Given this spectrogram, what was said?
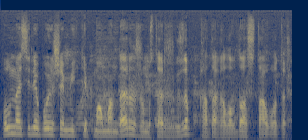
Бұл мәселе бойынша мектеп мамандары жұмыстар жүргізіп қадағалауда ұстап отыр.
